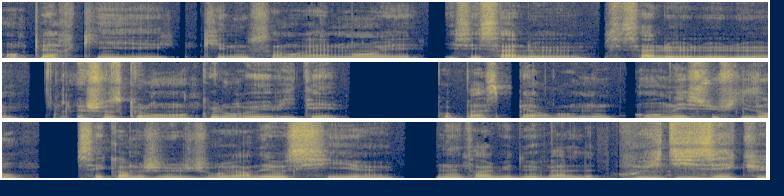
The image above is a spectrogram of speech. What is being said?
on perd qui, qui nous sommes réellement, et, c'est ça, le, ça le, la chose que l'on veut éviter. Faut pas se perdre en nous. On est suffisant. C'est comme je, regardais aussi euh, une interview de Vald où il disait que,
